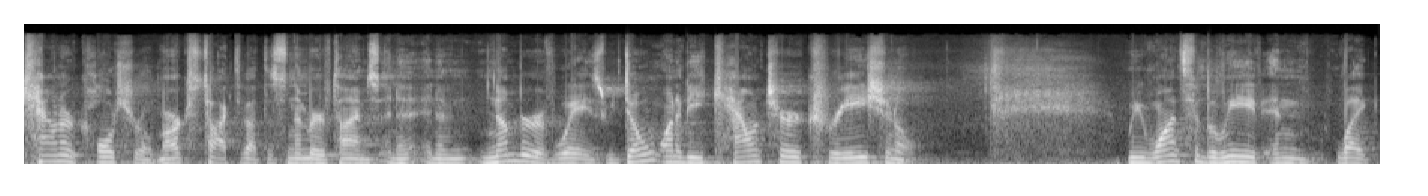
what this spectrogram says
countercultural, Mark's talked about this a number of times in a, in a number of ways. We don't want to be counter creational we want to believe in, like,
